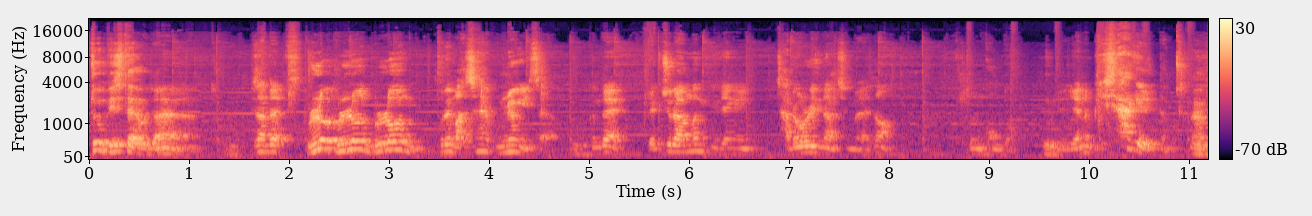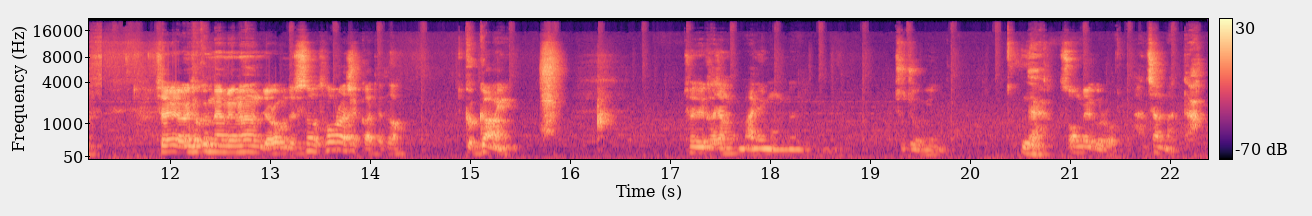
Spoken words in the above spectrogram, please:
좀 비슷해요, 네. 그죠? 비싼데 물론 물론 물론 둘의 맛 차이는 분명히 있어요. 음. 근데 맥주랑은 굉장히 잘 어울린다는 측면에서 좀 공동. 음. 얘는 미세하게 1등. 음. 저희가 여기서 끝내면은 여러분들 서, 서운하실 것 같아서 극강에 저희들이 가장 많이 먹는 주종인 네. 소맥으로 한 잔만 딱.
